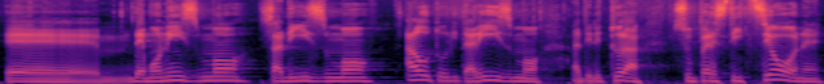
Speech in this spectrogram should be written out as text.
eh, demonismo, sadismo, autoritarismo, addirittura superstizione,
